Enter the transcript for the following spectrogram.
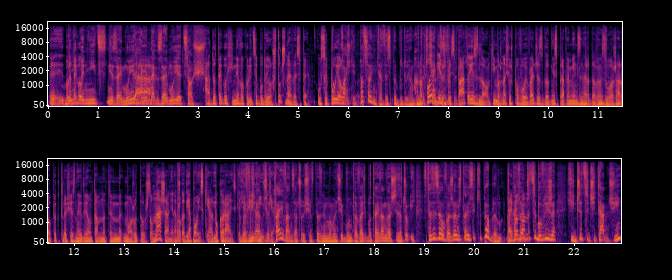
e, Bo do niby tego... nic nie zajmuje, a A. jednak zajmuje coś. A do tego Chiny w okolicy budują sztuczne wyspy. Usypują... Właśnie, po co oni te wyspy budują? A no to bo jak jest wyspa, to jest ląd i można się już powoływać, że zgodnie z prawem międzynarodowym złoża ropy, które się znajdują tam na tym morzu, to już są nasze, a nie na przykład japońskie, albo koreańskie, Ja albo widziałem, że. Tajwan zaczął się w pewnym momencie buntować, bo Tajwan właśnie zaczął i wtedy zauważyłem, że tam jest taki problem. Tajwan ma- Tajwańczycy mówili, że Chińczycy ci tamci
